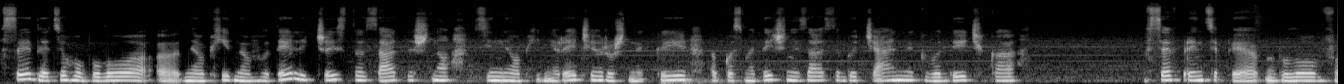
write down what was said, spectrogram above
Все для цього було необхідно в готелі, чисто, затишно, всі необхідні речі, рушники, косметичні засоби, чайник, водичка. Все, в принципі, було в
